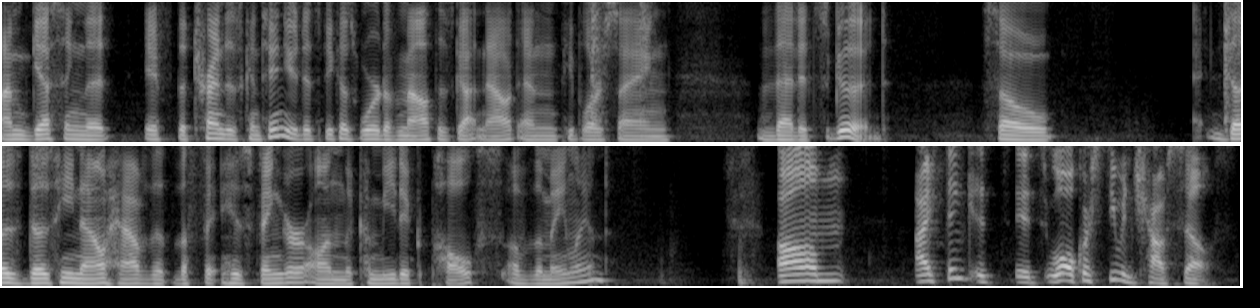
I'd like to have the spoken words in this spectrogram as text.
I'm guessing that if the trend has continued, it's because word of mouth has gotten out and people are saying that it's good. So does does he now have the, the his finger on the comedic pulse of the mainland? Um, I think it's it's well, of course, Stephen Chow sells.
